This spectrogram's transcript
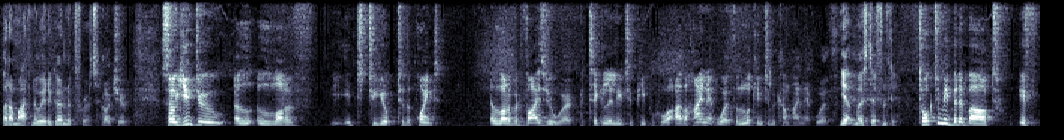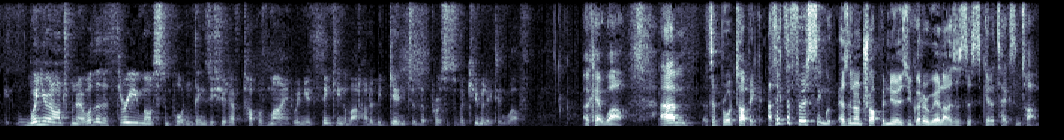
but I might know where to go and look for it. Got you. So you do a, a lot of, to your to the point, a lot of advisory work, particularly to people who are either high net worth or looking to become high net worth. Yeah, most definitely. Talk to me a bit about if when you're an entrepreneur, what are the three most important things you should have top of mind when you're thinking about how to begin to the process of accumulating wealth? Okay, wow. Um, that's a broad topic. I think the first thing as an entrepreneur is you've got to realize is this is going to take some time.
